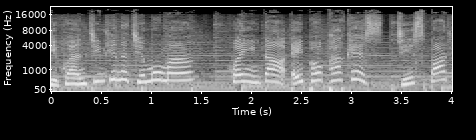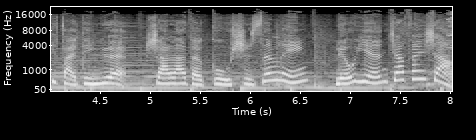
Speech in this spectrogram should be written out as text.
喜欢今天的节目吗？欢迎到 Apple Podcasts 及 Spotify 订阅莎拉的故事森林，留言加分享，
